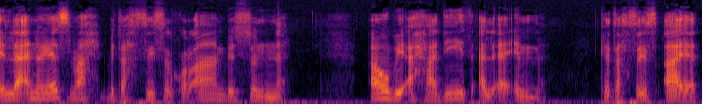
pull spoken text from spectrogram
إلا أنه يسمح بتخصيص القرآن بالسنة أو بأحاديث الأئمة كتخصيص آية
